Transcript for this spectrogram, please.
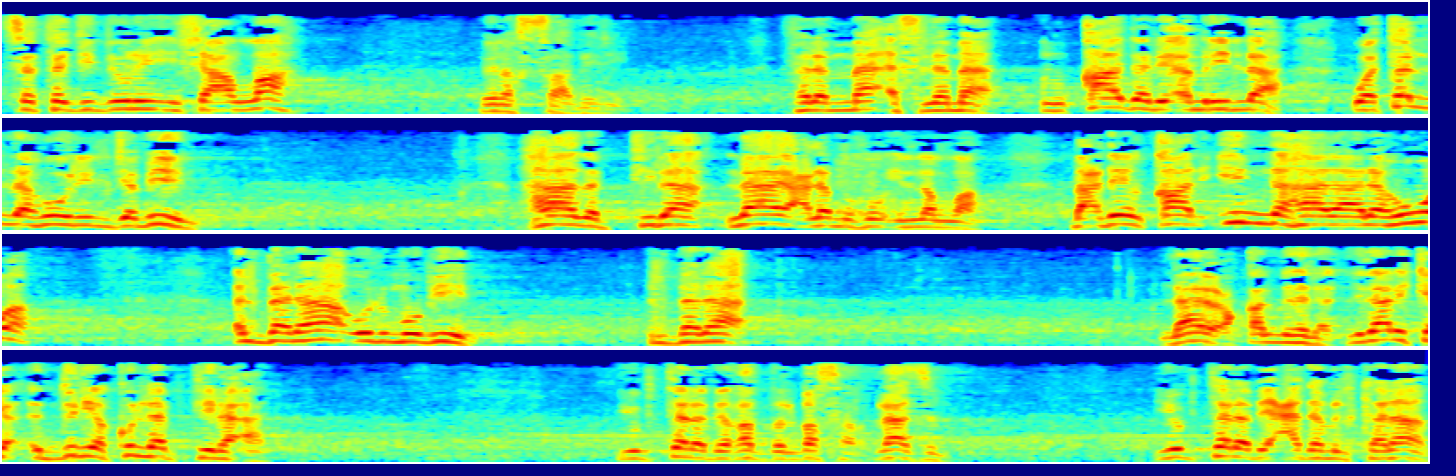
ستجدني إن شاء الله من الصابرين. فلما أسلما انقاد لأمر الله وتله للجبين. هذا ابتلاء لا يعلمه إلا الله. بعدين قال إن هذا لهو البلاء المبين. البلاء لا يعقل مثله لذلك الدنيا كلها ابتلاءات. يبتلى بغض البصر لازم. يبتلى بعدم الكلام.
